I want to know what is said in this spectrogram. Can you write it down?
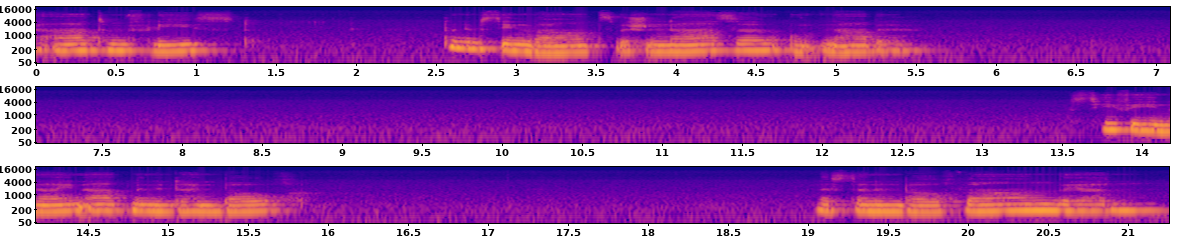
Der Atem fließt. Du nimmst ihn wahr zwischen Nase und Nabel. Das tiefe Hineinatmen in deinen Bauch lässt deinen Bauch warm werden,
